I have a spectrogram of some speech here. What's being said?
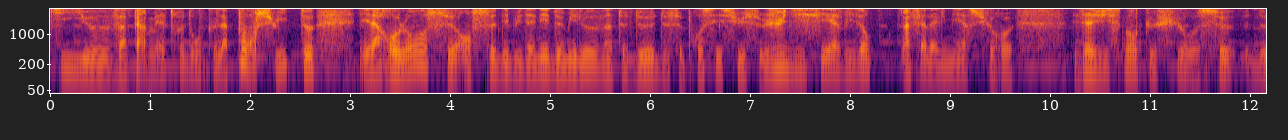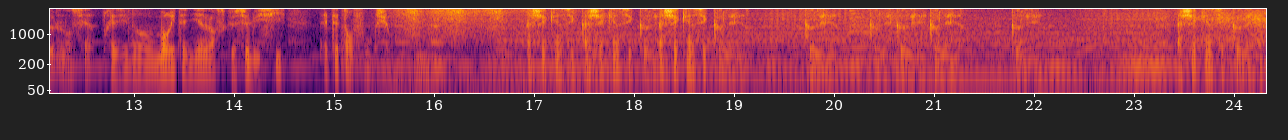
qui va permettre donc la poursuite et la relance en ce début d'année 2022 de ce processus judiciaire visant à faire la lumière sur les agissements que furent ceux de l'ancien président mauritanien lorsque celui-ci était en fonction. À chacun ses, à chacun ses colères, à chacun ses colères, colère, colère, colère, colère, colère. À chacun ses colères.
